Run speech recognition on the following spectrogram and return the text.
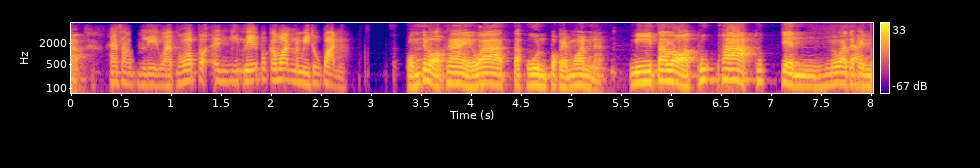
ครับ ให้ฟังเป็นลีกไว้เพราะว่าลีโปเกมอนมันมีทุกวัน ผมจะบอกให้ว่าตระกูลโปเกมอนน่ะ มีตลอดทุกภาคทุกเจน ไม่ว่าจะเป็น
